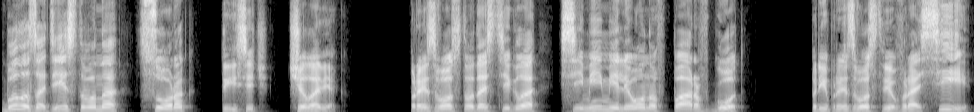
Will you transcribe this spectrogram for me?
было задействовано 40 тысяч человек. Производство достигло 7 миллионов пар в год, при производстве в России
